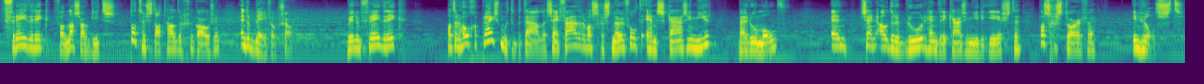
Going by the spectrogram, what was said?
Frederik van Nassau-Dietz tot hun stadhouder gekozen en dat bleef ook zo. Willem Frederik had een hoge prijs moeten betalen. Zijn vader was gesneuveld, Ernst Casimir, bij Roermond. En zijn oudere broer, Hendrik Casimir I, was gestorven in Hulst.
